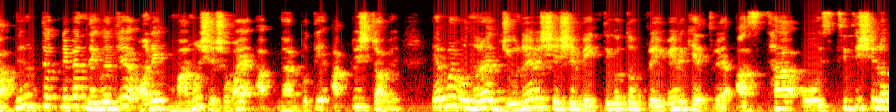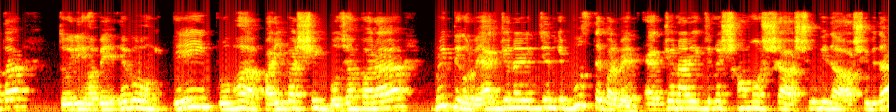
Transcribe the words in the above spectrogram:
আপনি উদ্যোগ নেবেন, দেখবেন যে অনেক মানুষ এ সময় আপনার প্রতি আকৃষ্ট হবে। এরপর বন্ধুরা, জুনের শেষে ব্যক্তিগত প্রেমের ক্ষেত্রে আস্থা ও স্থিতিশীলতা তৈরি হবে এবং এই প্রভাব পারিপার্শ্বিক বোঝাপড়া বৃদ্ধি করবে। একজন আরেকজনকে বুঝতে পারবেন, একজন আরেকজনের সমস্যা, সুবিধা, অসুবিধা,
